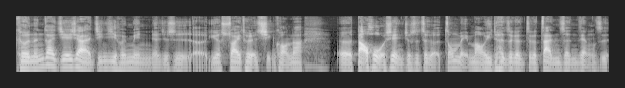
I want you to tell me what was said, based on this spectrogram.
可能在接下来经济会面临的就是呃一个衰退的情况，那呃导火线就是这个中美贸易的这个这个战争这样子，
